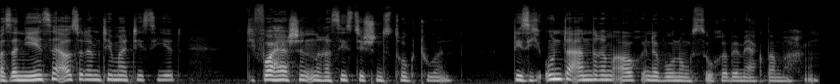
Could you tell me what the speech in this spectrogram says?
Was Agnese außerdem thematisiert, die vorherrschenden rassistischen Strukturen, die sich unter anderem auch in der Wohnungssuche bemerkbar machen.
